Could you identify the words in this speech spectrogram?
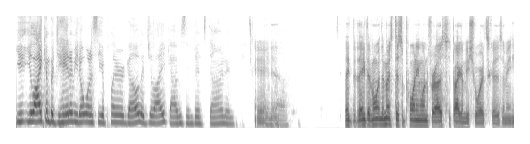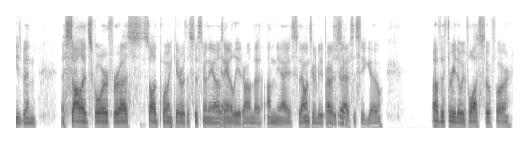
you, you like him, but you hate him. You don't want to see a player go that you like. Obviously, Vince Dunn and yeah. And, uh, I think, the, the, the most disappointing one for us is probably gonna be Schwartz because I mean he's been a solid scorer for us, solid point getter with assist and everything else, yeah. and a leader on the on the ice. So that one's gonna be probably the sure. saddest to see go of the three that we've lost so far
